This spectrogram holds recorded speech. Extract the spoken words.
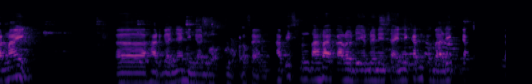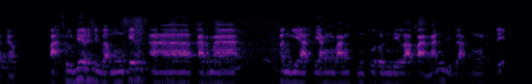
eh, naik eh, harganya hingga 20%. Tapi sementara kalau di Indonesia ini kan kebalikan. Pak Sudir juga mungkin eh, karena penggiat yang langsung turun di lapangan juga mengerti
